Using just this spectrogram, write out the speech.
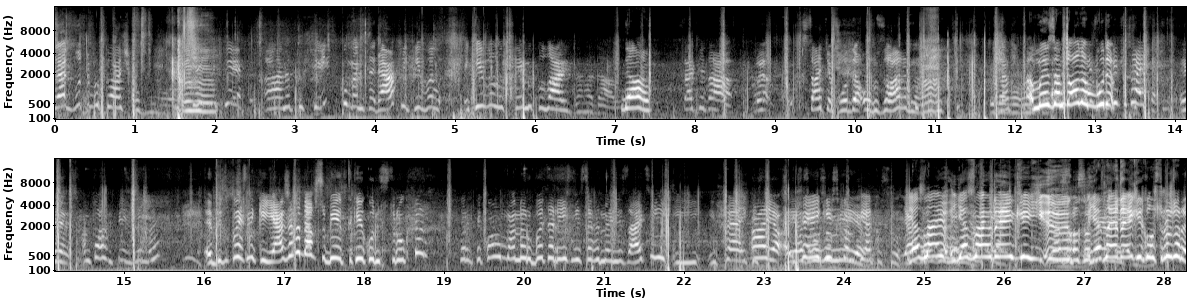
Як будто би точка була. Напишіть в коментарях, які ви, які ви листи Миколаю загадали. Да. Кстати, да. Ми, кстати, буде обзор на... А ми з Антоном будемо. Е, Антон, підніми. Е, Підписники, я загадав собі такий конструктор, серед якого можна робити різні сигналізації і, і ще якісь, А, я, і ще я якісь зрозумів. конфети. сюди. Я знаю, я знаю деякі, е, Я зрозумів. я знаю деякі конструктори,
